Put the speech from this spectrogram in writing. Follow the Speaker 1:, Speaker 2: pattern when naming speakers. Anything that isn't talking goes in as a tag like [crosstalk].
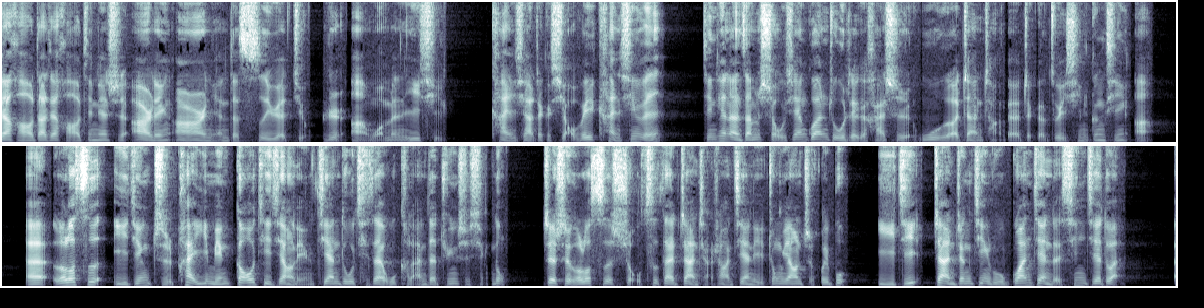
Speaker 1: 大家好，大家好，今天是二零二二年的四月九日啊，我们一起看一下这个小微看新闻。今天呢，咱们首先关注这个还是乌俄战场的这个最新更新啊。呃，俄罗斯已经指派一名高级将领监督其在乌克兰的军事行动，这是俄罗斯首次在战场上建立中央指挥部，以及战争进入关键的新阶段。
